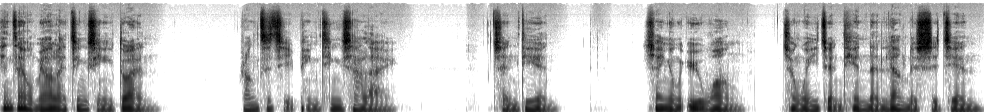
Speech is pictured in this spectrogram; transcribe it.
现在我们要来进行一段让自己平静下来、沉淀、善用欲望成为一整天能量的时间。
